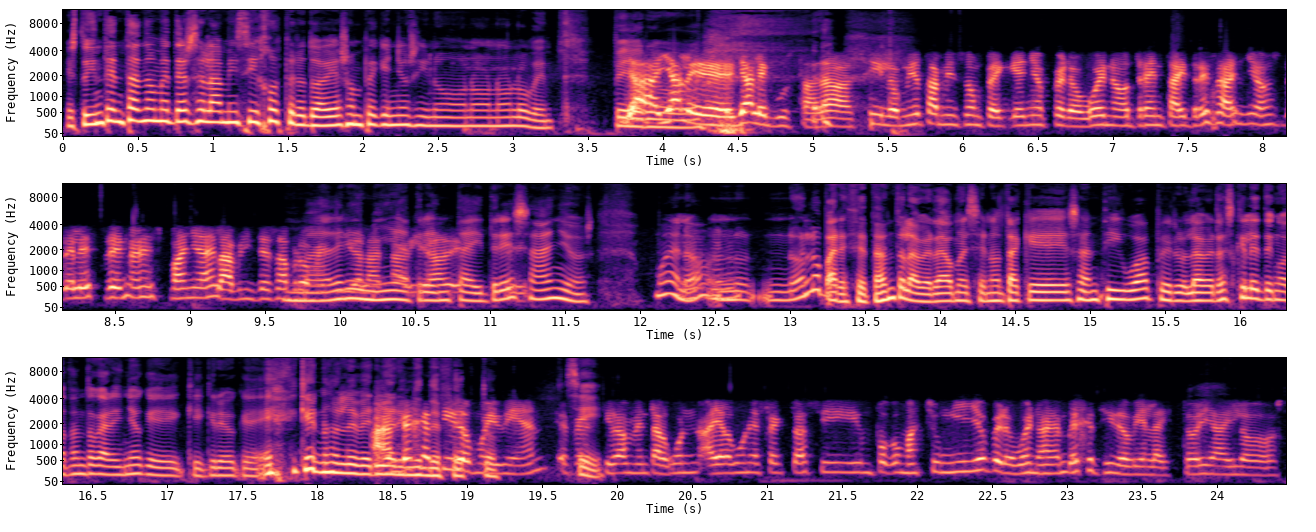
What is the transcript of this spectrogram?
Estoy intentando metérsela a mis hijos, pero todavía son pequeños y no, no, no lo ven. Ya, ya, le, ya le gustará, sí, los míos también son pequeños, pero bueno, 33 años del estreno en España de La Princesa Prometida. Madre mía, 33 años. Bueno, no, lo parece tanto, la verdad, hombre, se nota que es antigua, pero la verdad es que le tengo tanto cariño que, creo que, que, no le vería ha ningún defecto. muy bien, efectivamente, algún, hay algún efecto así un poco más chunguillo, pero bueno, ha envejecido bien la historia y los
